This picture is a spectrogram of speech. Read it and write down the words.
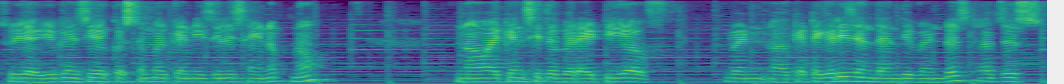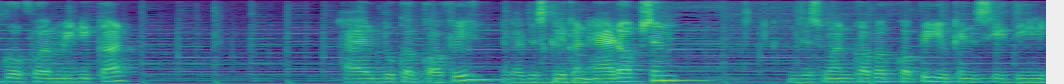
so yeah you can see a customer can easily sign up now now I can see the variety of when uh, categories and then the vendors. I'll just go for a mini cart. I'll book a coffee. I'll just click on add option. Just one cup of coffee. You can see the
